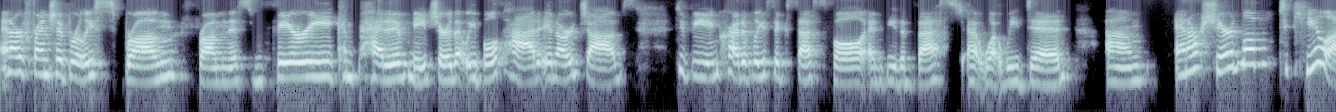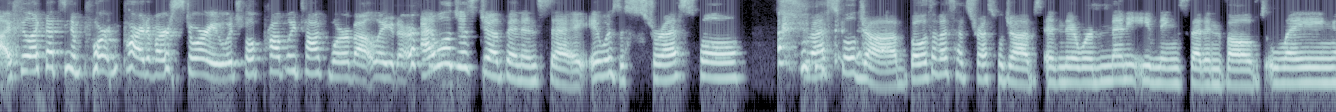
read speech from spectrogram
And our friendship really sprung from this very competitive nature that we both had in our jobs. to be incredibly successful and be the best at what we did. Um, and our shared love of tequila. I feel like that's an important part of our story, which we'll probably talk more about later. I will just jump in and say it was a stressful, stressful job. Both of us had stressful jobs, and there were many evenings that involved laying,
